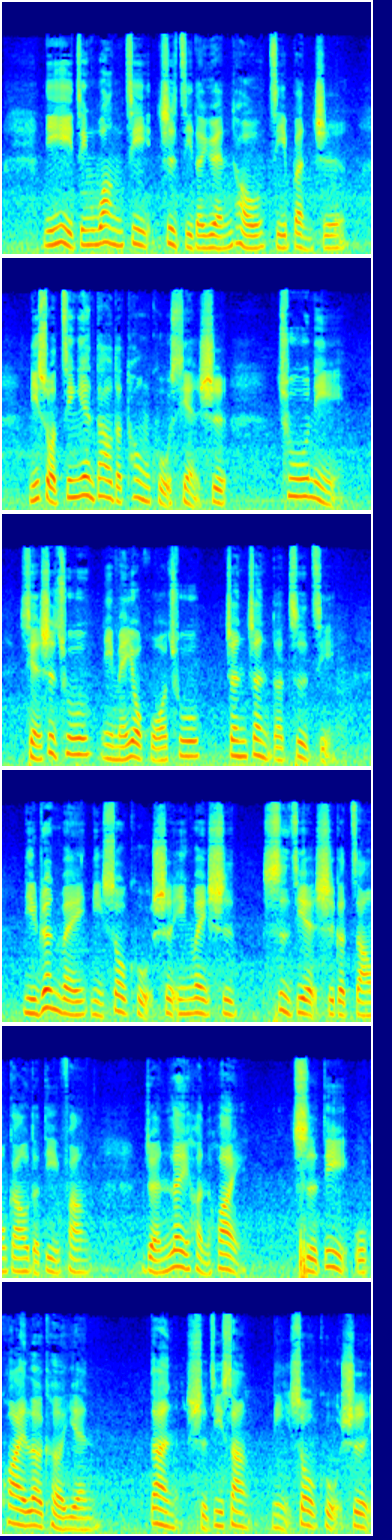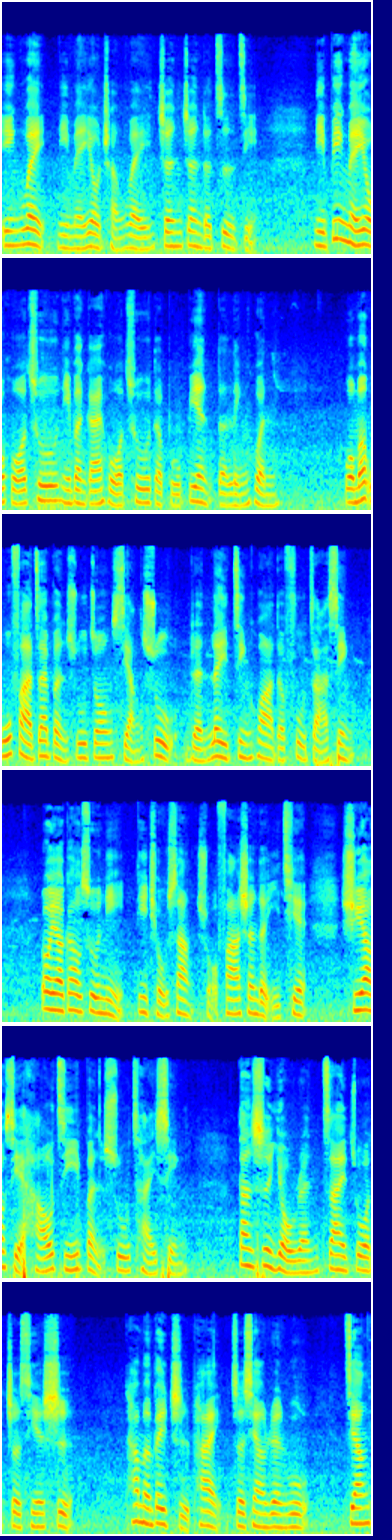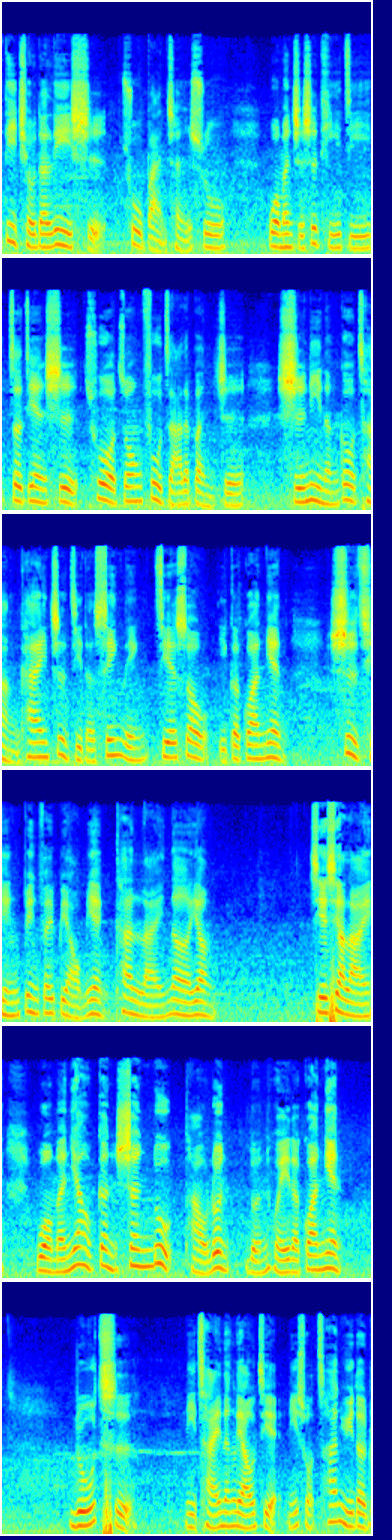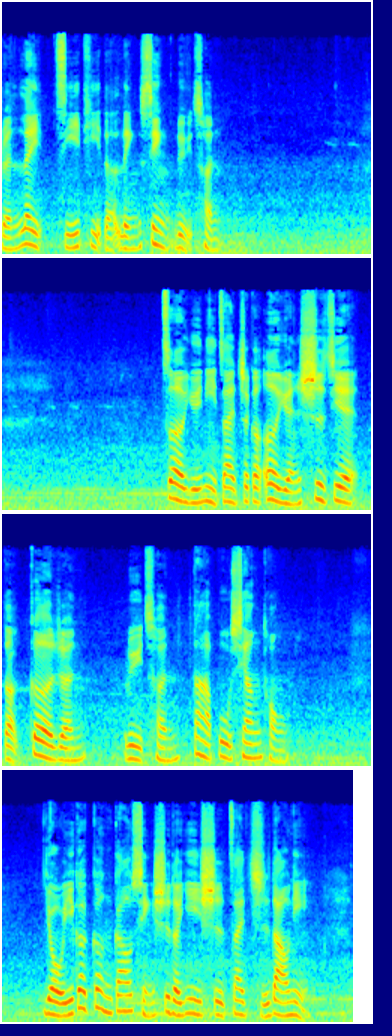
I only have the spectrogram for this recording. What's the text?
你已经忘记自己的源头及本质，你所经验到的痛苦显示出你显示出你没有活出真正的自己。你认为你受苦是因为世世界是个糟糕的地方，人类很坏，此地无快乐可言，但实际上。你受苦是因为你没有成为真正的自己，你并没有活出你本该活出的不变的灵魂。我们无法在本书中详述人类进化的复杂性。若要告诉你地球上所发生的一切，需要写好几本书才行。但是有人在做这些事。他们被指派这项任务，将地球的历史出版成书。我们只是提及这件事错综复杂的本质，使你能够敞开自己的心灵，接受一个观念：事情并非表面看来那样。接下来，我们要更深入讨论轮回的观念。如此。你才能了解你所参与的人类集体的灵性旅程。这与你在这个二元世界的个人旅程大不相同。有一个更高形式的意识在指导你，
